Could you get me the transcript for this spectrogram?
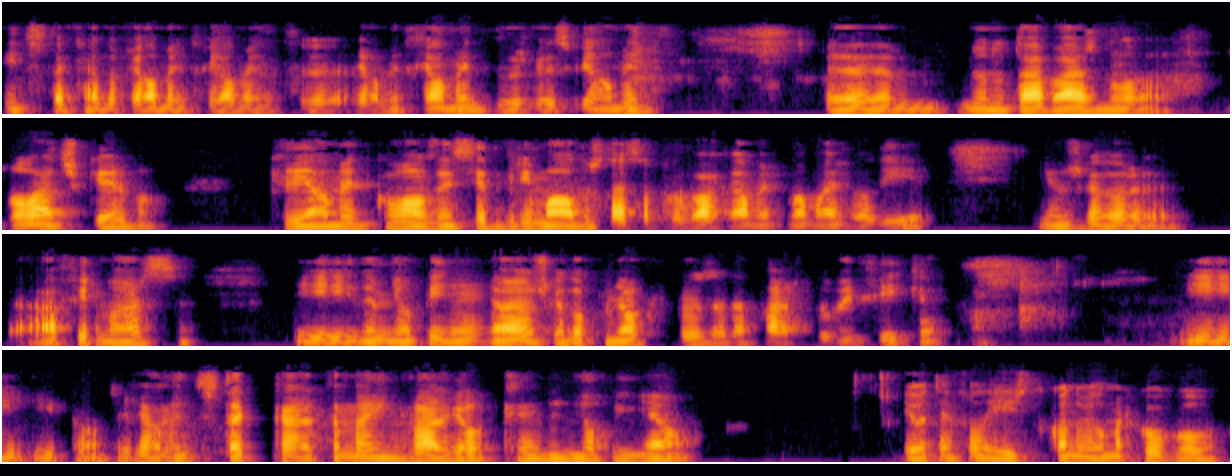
e destacando realmente, realmente, realmente, realmente, duas vezes realmente, um, Nuno Tavares no, no lado esquerdo, que realmente com a ausência de Grimaldo está-se a provar realmente uma mais-valia e um jogador a afirmar-se e na minha opinião é o jogador que melhor cruza da parte do Benfica e, e pronto, realmente destacar também Weigl que na minha opinião eu até falei isto quando ele marcou o gol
